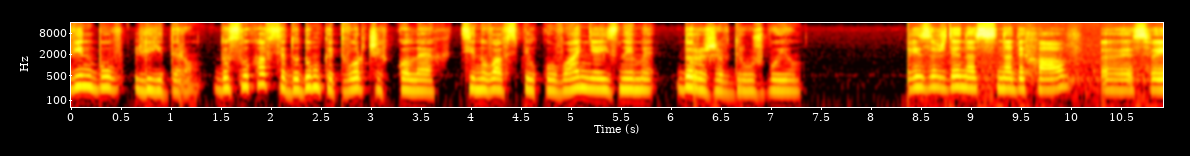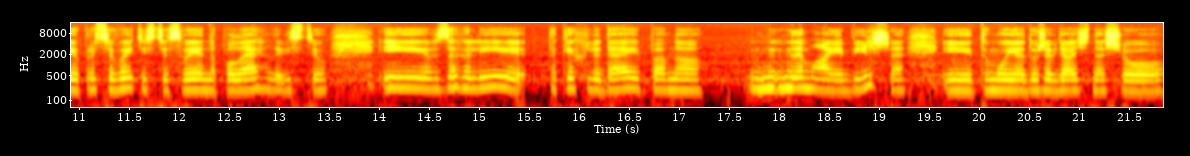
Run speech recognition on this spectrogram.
Він був лідером, дослухався до думки творчих колег, цінував спілкування із ними, дорожив дружбою. Він завжди нас надихав е, своєю працьовитістю, своєю наполегливістю. І взагалі таких людей, певно, немає більше. І тому я дуже вдячна, що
